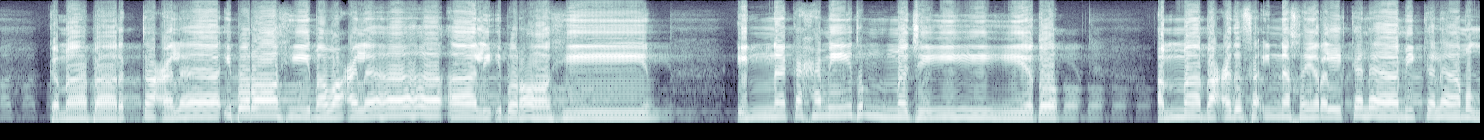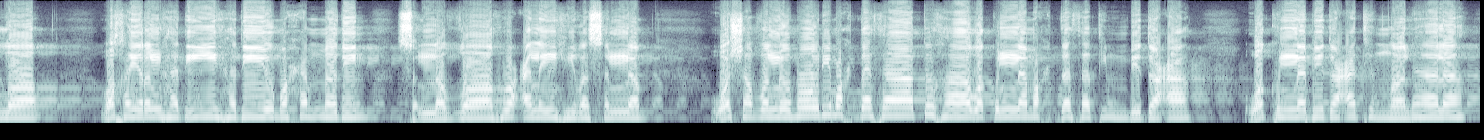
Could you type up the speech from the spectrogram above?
كما باركت على إبراهيم وعلى آل إبراهيم. إنك حميد مجيد. أما بعد فإن خير الكلام كلام الله وخير الهدي هدي محمد صلى الله عليه وسلم وشر الأمور محدثاتها وكل محدثة بدعة وكل بدعة ضلالة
